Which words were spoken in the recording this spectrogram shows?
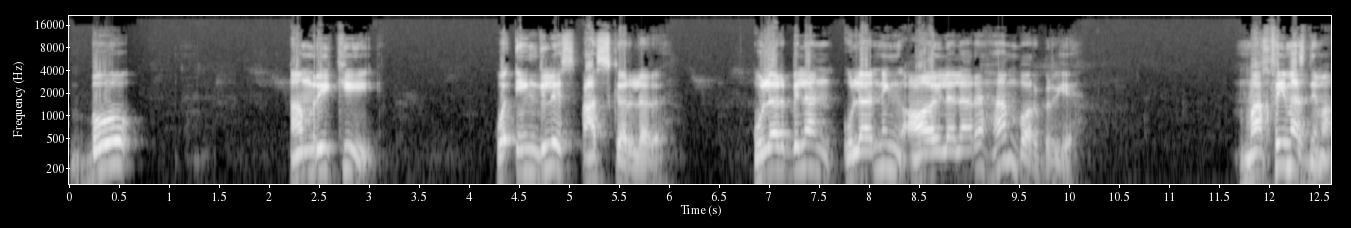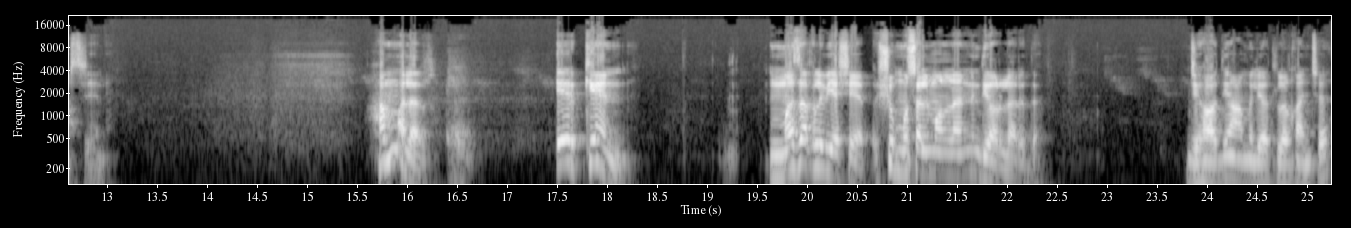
bu Amerika va ingliz askarlari ular bilan ularning oilalari ham bor birga. Maxfiy emas demoqchi ya'ni. Hammalar erkin maza qilib yashayapti. Shu musulmonlarning diyorlarida. Jihodiy amaliyotlar qancha?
